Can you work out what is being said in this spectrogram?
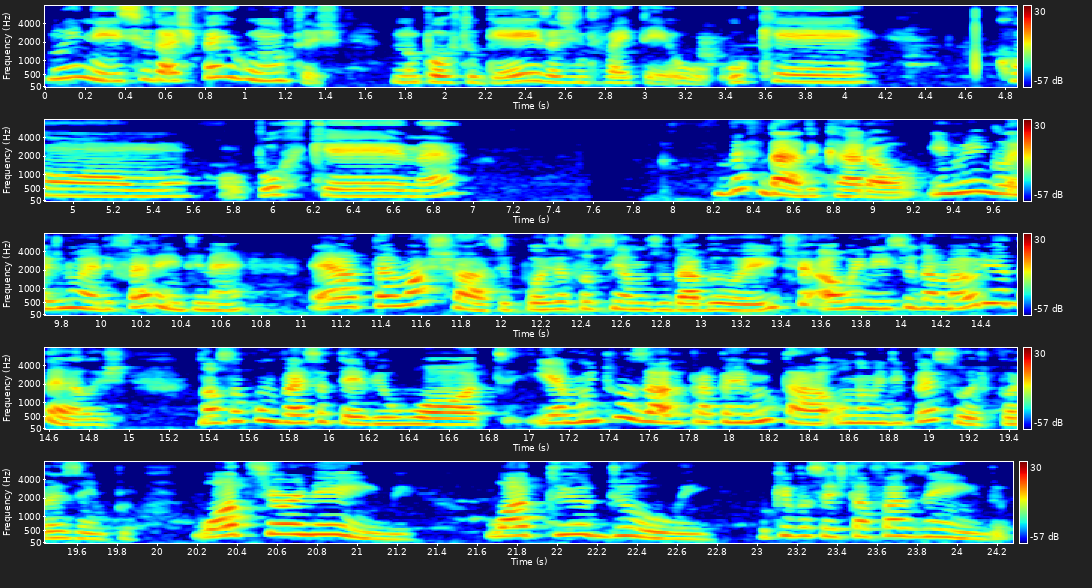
no início das perguntas. No português, a gente vai ter o o que, como, o porquê, né? Verdade, Carol. E no inglês não é diferente, né? É até mais fácil, pois associamos o WH ao início da maioria delas. Nossa conversa teve o what e é muito usado para perguntar o nome de pessoas, por exemplo, What's your name? What are you doing? O que você está fazendo?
